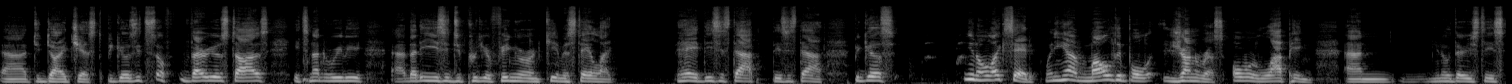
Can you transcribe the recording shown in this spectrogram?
uh, to digest because it's of various styles. It's not really uh, that easy to put your finger on Kid stay like, hey, this is that, this is that. Because you know, like I said, when you have multiple genres overlapping and, you know, there's these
